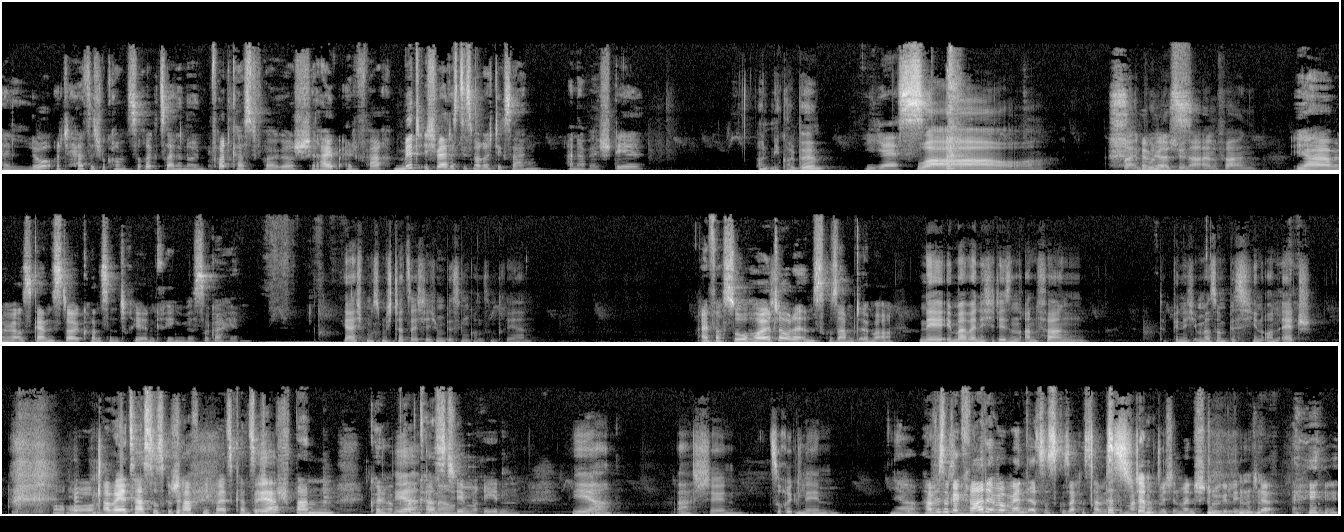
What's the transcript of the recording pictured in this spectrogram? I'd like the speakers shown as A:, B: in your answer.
A: Hallo und herzlich willkommen zurück zu einer neuen Podcast-Folge. Schreib einfach mit, ich werde es diesmal richtig sagen, Annabelle Stehl.
B: Und Nicole Böhm.
A: Yes.
B: Wow. Das war ein
A: Wenn wir uns-
B: wunderschöner Anfang.
A: Ja, wenn wir uns ganz doll konzentrieren, kriegen wir es sogar hin.
B: Ja, ich muss mich tatsächlich ein bisschen konzentrieren.
A: Einfach so heute oder insgesamt immer?
B: Nee, immer wenn ich diesen Anfang, da bin ich immer so ein bisschen on edge.
A: Oh, oh. Aber jetzt hast du es geschafft, Nicole. Jetzt kannst du dich
B: Ja.
A: entspannen, können wir
B: Ja,
A: Podcast-Themen reden.
B: Ja.
A: Ja.
B: Ach, schön. Zurücklehnen.
A: Ja, habe ich sogar gerade im Moment, als du es gesagt hast, habe ich es
B: Das
A: gemacht,
B: stimmt.
A: habe mich in meinen Stuhl gelehnt, ja.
